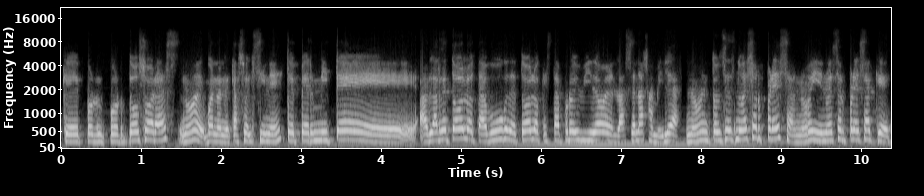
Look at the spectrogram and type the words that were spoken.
que por, por dos horas, ¿no? Bueno, en el caso del cine, te permite hablar de todo lo tabú, de todo lo que está prohibido en la cena familiar, ¿no? Entonces no es sorpresa, ¿no? Y no es sorpresa que,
